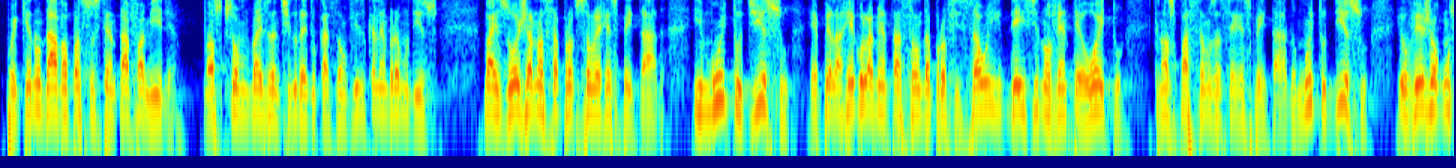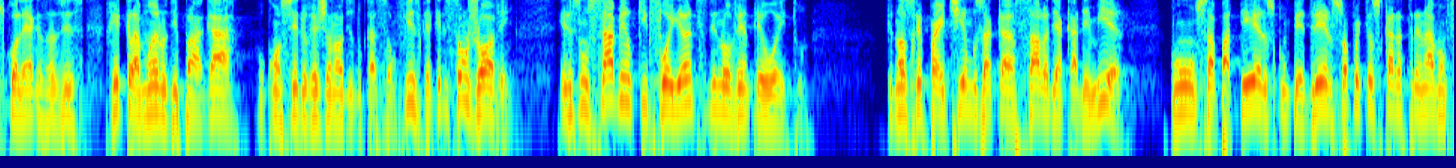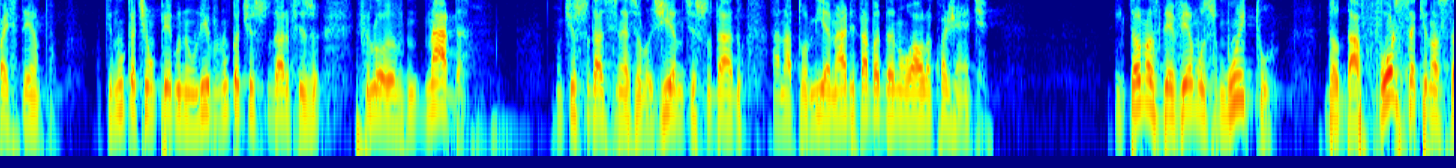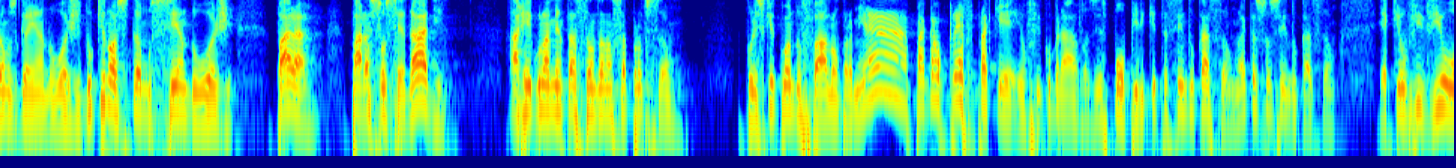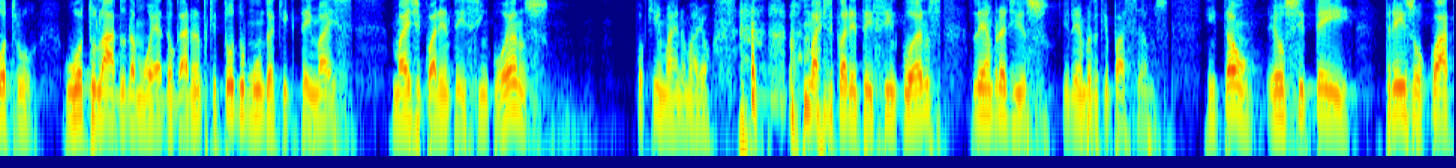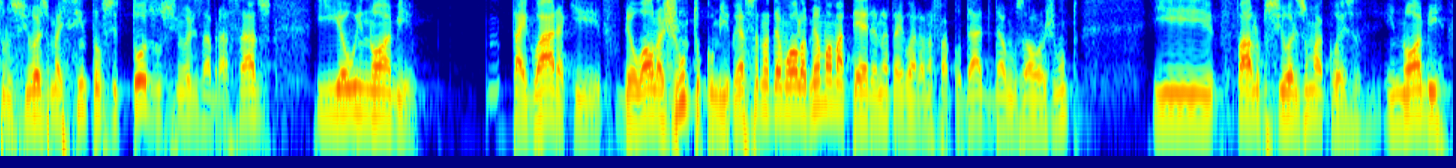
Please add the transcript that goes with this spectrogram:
porque não dava para sustentar a família. Nós que somos mais antigos da educação física lembramos disso. Mas hoje a nossa profissão é respeitada. E muito disso é pela regulamentação da profissão e desde 98 que nós passamos a ser respeitados. Muito disso eu vejo alguns colegas às vezes reclamando de pagar o Conselho Regional de Educação Física, que eles são jovens. Eles não sabem o que foi antes de 98. Que nós repartíamos a sala de academia com sapateiros, com pedreiros, só porque os caras treinavam faz tempo. Que nunca tinham pego nenhum livro, nunca tinham estudado filo, nada. Não tinha estudado cinesiologia, não tinha estudado anatomia, nada, e estava dando aula com a gente. Então nós devemos muito da força que nós estamos ganhando hoje, do que nós estamos sendo hoje, para para a sociedade a regulamentação da nossa profissão. Por isso que quando falam para mim, ah, pagar o CREF para quê? Eu fico bravo. Às vezes, pô, o periquito é sem educação. Não é que eu sou sem educação. É que eu vivi o outro, o outro lado da moeda. Eu garanto que todo mundo aqui que tem mais mais de 45 anos, um pouquinho mais, né, Mariel? mais de 45 anos, lembra disso e lembra do que passamos. Então, eu citei três ou quatro dos senhores, mas sintam-se todos os senhores abraçados, e eu, em nome Taiguara, que deu aula junto comigo, essa nós demos aula, mesma matéria, né, Taiguara, na faculdade, damos aula junto, e falo para os senhores uma coisa, em nome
